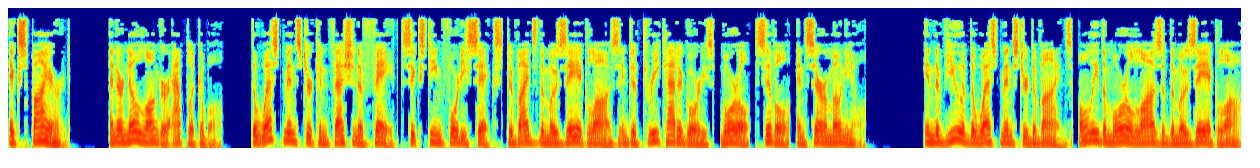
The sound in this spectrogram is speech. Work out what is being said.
«expired» and are no longer applicable. The Westminster Confession of Faith 1646 divides the Mosaic laws into three categories, moral, civil, and ceremonial. In the view of the Westminster Divines, only the moral laws of the Mosaic Law,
